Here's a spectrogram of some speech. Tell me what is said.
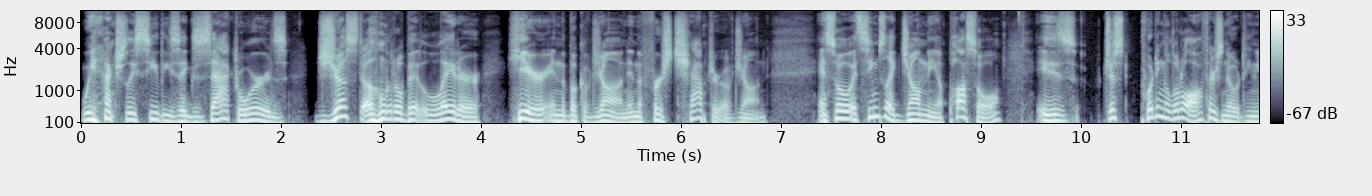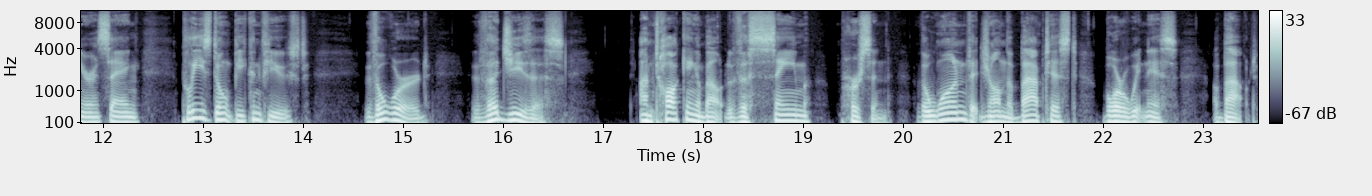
we actually see these exact words just a little bit later here in the book of John, in the first chapter of John. And so it seems like John the Apostle is just putting a little author's note in here and saying, please don't be confused. The Word, the Jesus, I'm talking about the same person, the one that John the Baptist bore witness about.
